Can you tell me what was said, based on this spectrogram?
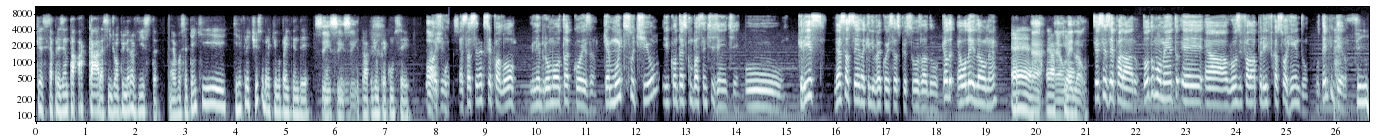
que se apresenta à cara, assim, de uma primeira vista. Né? Você tem que, que refletir sobre aquilo pra entender. Sim, né, sim, que sim. Se trata de um preconceito. Ó, essa cena que você falou me lembrou uma outra coisa, que é muito sutil e acontece com bastante gente. O Chris, nessa cena que ele vai conhecer as pessoas lá do. que é o- é o leilão, né? É, É, acho é um que leilão. Não sei se vocês repararam, todo momento é, é a Rose falar pra ele ficar sorrindo o tempo inteiro. Sim,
